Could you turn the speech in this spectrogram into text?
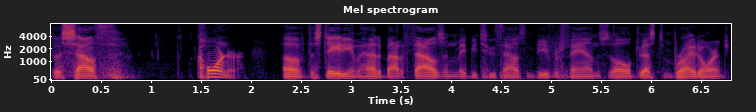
the south corner of the stadium had about a thousand, maybe two thousand Beaver fans, all dressed in bright orange,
